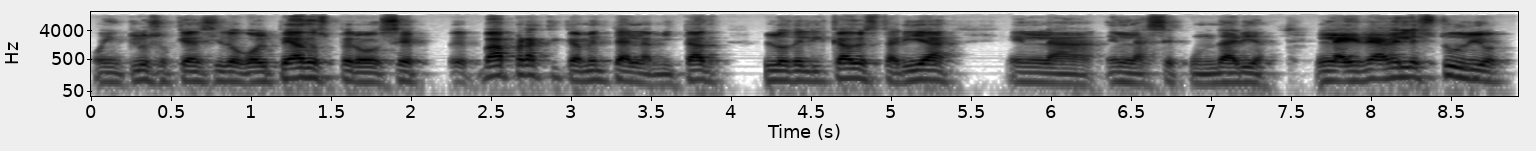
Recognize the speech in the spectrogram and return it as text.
o incluso que han sido golpeados, pero se eh, va prácticamente a la mitad. Lo delicado estaría en la, en la secundaria. La idea del estudio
